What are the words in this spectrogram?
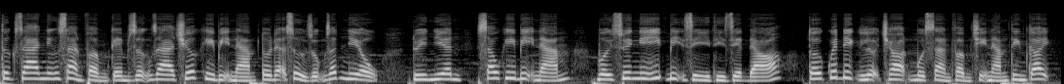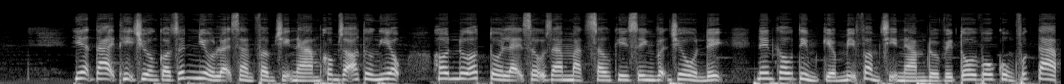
Thực ra những sản phẩm kem dưỡng da trước khi bị nám tôi đã sử dụng rất nhiều. Tuy nhiên, sau khi bị nám, với suy nghĩ bị gì thì diệt đó, tôi quyết định lựa chọn một sản phẩm trị nám tin cậy. Hiện tại thị trường có rất nhiều loại sản phẩm trị nám không rõ thương hiệu, hơn nữa tôi lại sợ da mặt sau khi sinh vẫn chưa ổn định nên khâu tìm kiếm mỹ phẩm trị nám đối với tôi vô cùng phức tạp.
